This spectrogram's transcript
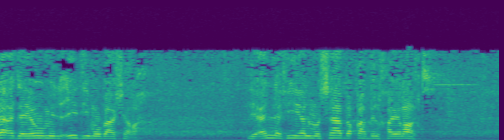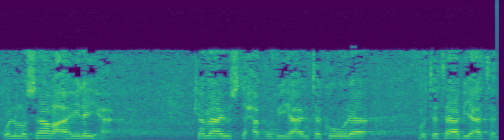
بعد يوم العيد مباشرة لأن فيها المسابقة بالخيرات والمسارعة إليها كما يستحب فيها أن تكون متتابعة.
